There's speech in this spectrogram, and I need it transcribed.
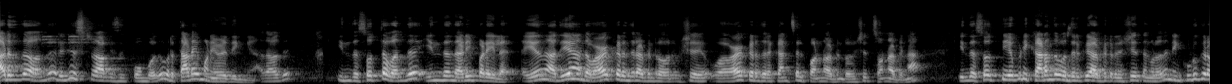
அடுத்ததாக வந்து ரிஜிஸ்டர் ஆஃபீஸுக்கு போகும்போது ஒரு தடைமணி எழுதிங்க அதாவது இந்த சொத்தை வந்து இந்தந்த அடிப்படையில் ஏன் அதே அந்த வழக்கறிஞர் அப்படின்ற ஒரு விஷயம் வழக்கறிஞரை கன்சல்ட் பண்ணணும் அப்படின்ற ஒரு விஷயத்தை சொன்னோம் அப்படின்னா இந்த சொத்து எப்படி கடந்து வந்திருக்கு அப்படின்ற விஷயத்தங்களை வந்து நீங்கள் கொடுக்குற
